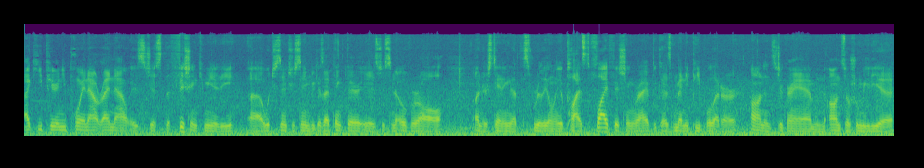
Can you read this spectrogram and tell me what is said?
I keep hearing you point out right now is just the fishing community, uh, which is interesting because I think there is just an overall understanding that this really only applies to fly fishing, right? Because many people that are on Instagram and on social media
